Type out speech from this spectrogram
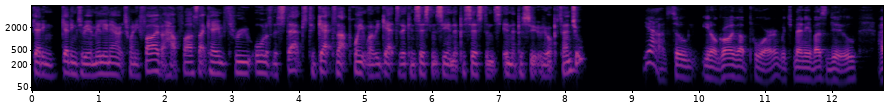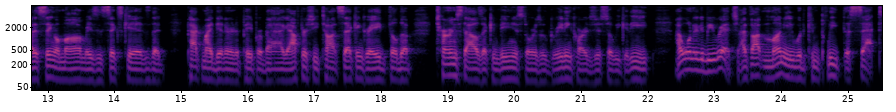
getting getting to be a millionaire at 25 at how fast that came through all of the steps to get to that point where we get to the consistency and the persistence in the pursuit of your potential. Yeah. So you know growing up poor which many of us do i had a single mom raising six kids that packed my dinner in a paper bag. After she taught second grade filled up turnstiles at convenience stores with greeting cards just so we could eat. I wanted to be rich. I thought money would complete the set.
